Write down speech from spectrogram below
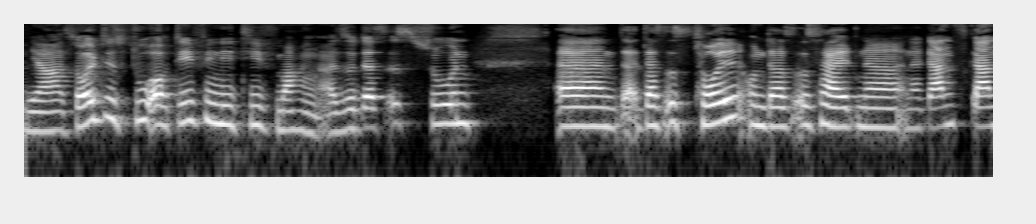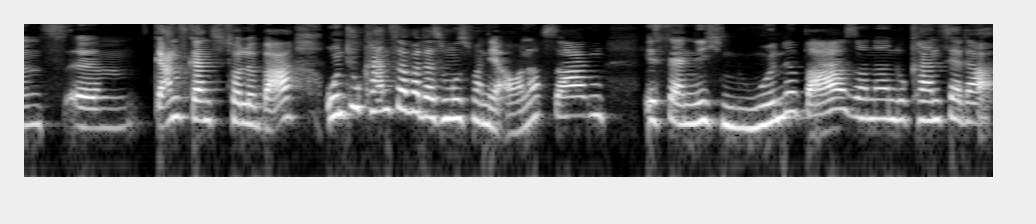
Ja, solltest du auch definitiv machen. Also das ist schon, äh, das ist toll und das ist halt eine, eine ganz, ganz, ähm, ganz, ganz tolle Bar. Und du kannst aber, das muss man ja auch noch sagen, ist ja nicht nur eine Bar, sondern du kannst ja da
